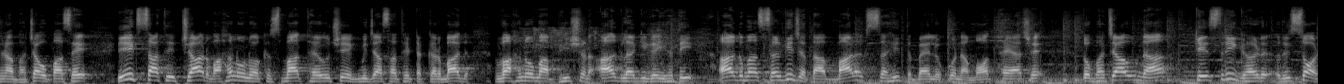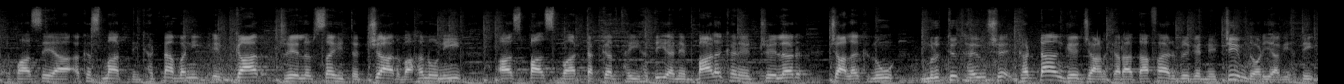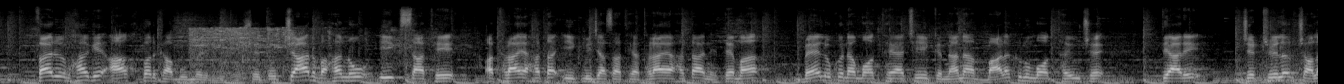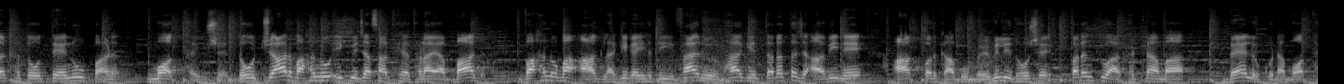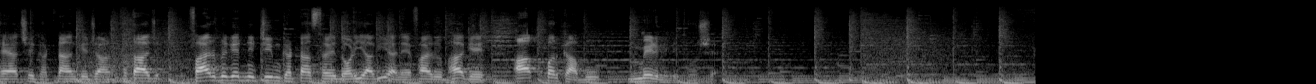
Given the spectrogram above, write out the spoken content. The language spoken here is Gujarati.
કચ્છના ભચાઉ પાસે એક સાથે ચાર વાહનોનો અકસ્માત થયો છે. એકબીજા સાથે ટક્કર બાદ વાહનોમાં ભીષણ આગ લાગી ગઈ હતી. આગમાં સળગી જતા બાળક સહિત બે લોકોના મોત થયા છે. તો ભચાઉના કેસરીગઢ રિસોર્ટ પાસે આ અકસ્માતની ઘટના બની. એક કાર, ટ્રેલર સહિત ચાર વાહનોની આસપાસમાં ટક્કર થઈ હતી અને બાળક અને ટ્રેલર ચાલકનું મૃત્યુ થયું છે. ઘટના અંગે જાણ કરાતા ફાયર બ્રિગેડની ટીમ દોડી આવી હતી. ફાયર વિભાગે આગ પર કાબુ મેળવી લીધો છે. તો ચાર વાહનો એક સાથે અથડાયા હતા, એકબીજા સાથે અથડાયા હતા અને તેમાં બે લોકોના મોત થયા છે. એક નાના બાળકનું મોત થયું છે. ત્યારે જે ટ્રેલર ચાલક હતો તેનું પણ મોત થયું છે. તો ચાર વાહનો એકબીજા સાથે અથડાયા બાદ વાહનોમાં આગ લાગી ગઈ હતી. ફાયર વિભાગે તરત જ આવીને આગ પર કાબુ મેળવી લીધો છે. પરંતુ આ ઘટનામાં બે લોકોના મોત થયા છે. ઘટના અંગે જાણ થતાં જ ફાયર બ્રિગેડની ટીમ ઘટના સ્થળે દોડી આવી અને ફાયર વિભાગે આગ પર કાબુ મેળવી લીધો છે.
